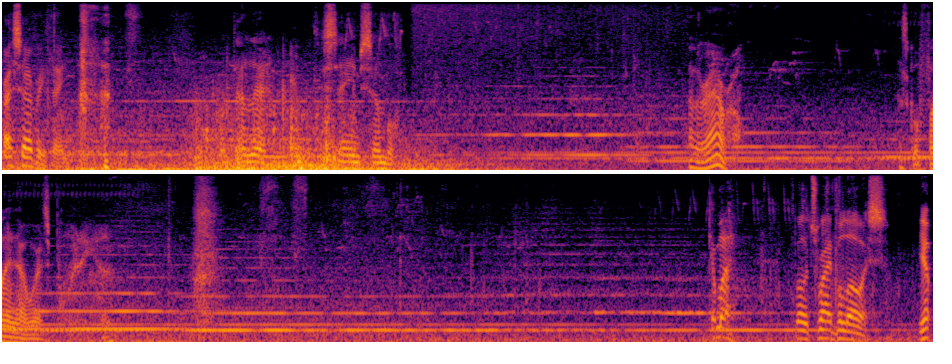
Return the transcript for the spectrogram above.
Press everything. Look down there. It's the same symbol. Another arrow. Let's go find out where it's pointing, Come on. Boat's right below us. Yep.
